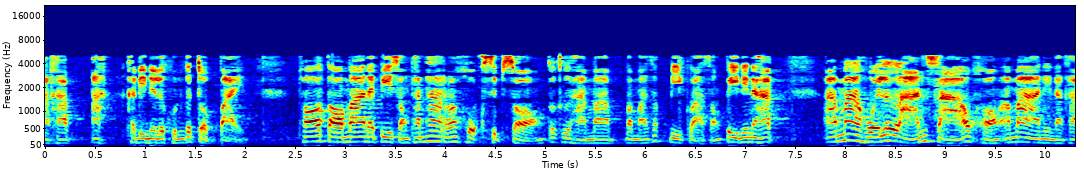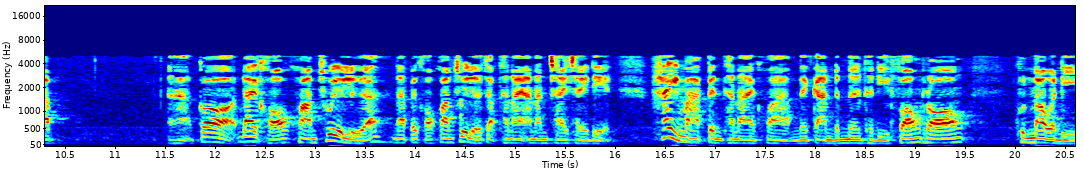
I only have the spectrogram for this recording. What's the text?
นะครับอะคดีเนรคุณก็จบไป พอต่อมาในปี 2562 ก็คือหามาประมาณสักปีกว่า 2 ปีนี้นะครับ อาม่าหวยและหลานสาวของอาม่านี่นะครับ นะฮะก็ได้ขอความช่วยเหลือนะไปขอความช่วยเหลือจากทนายอนันต์ชัยชัยเดชให้มาเป็นทนายความในการดำเนินคดีฟ้องร้องคุณมาวดี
